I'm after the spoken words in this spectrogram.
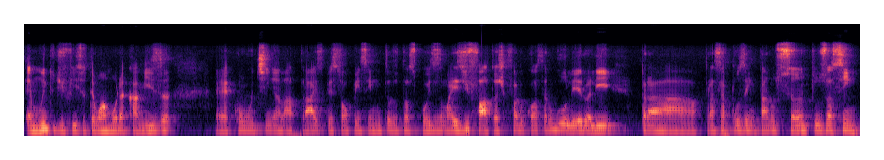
é muito difícil ter um amor à camisa, é, como tinha lá atrás. O pessoal pensa em muitas outras coisas, mas de fato, acho que o Fábio Costa era um goleiro ali para se aposentar no Santos, assim,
